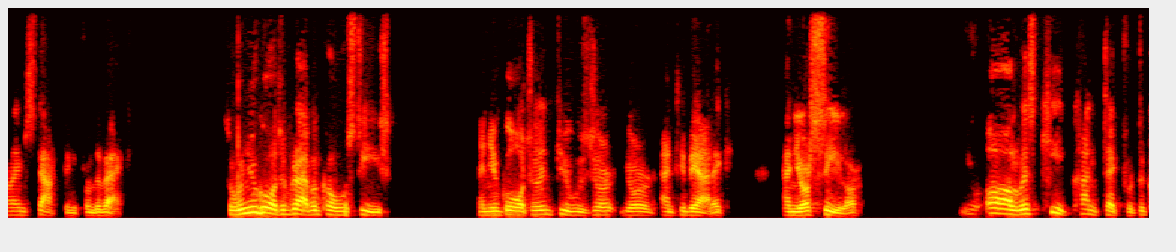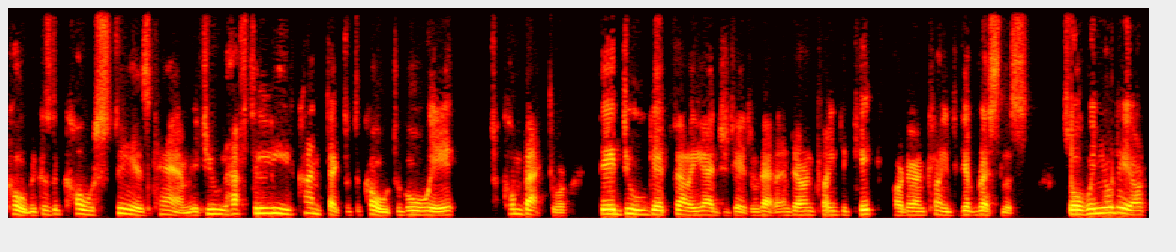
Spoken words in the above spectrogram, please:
and I'm starting from the back. So when you go to grab a cow's teeth and you go to infuse your, your antibiotic and your sealer, you always keep contact with the cow because the cow stays calm. If you have to leave contact with the cow to go away, to come back to her, they do get very agitated with that and they're inclined to kick or they're inclined to get restless. So when you're there,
